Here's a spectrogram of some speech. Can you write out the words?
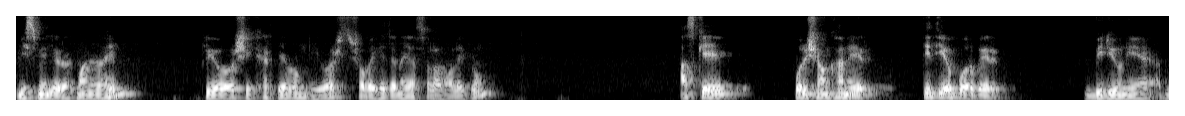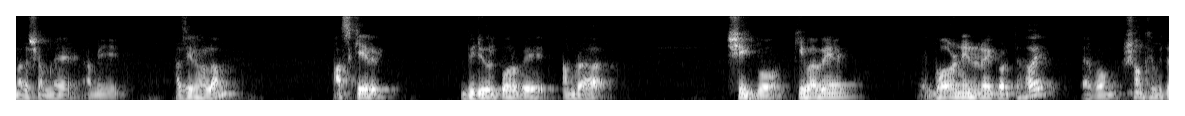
বিসমিল্লা রহমান রহিম। প্রিয় শিক্ষার্থী এবং ভিউয়ার্স সবাইকে জানাই আসসালামু আলাইকুম। আজকে পরিসংখ্যানের তৃতীয় পর্বের ভিডিও নিয়ে আপনাদের সামনে আমি হাজির হলাম। আজকের ভিডিওর পর্বে আমরা শিখব কীভাবে গড় নির্ণয় করতে হয় এবং সংক্ষেপিত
